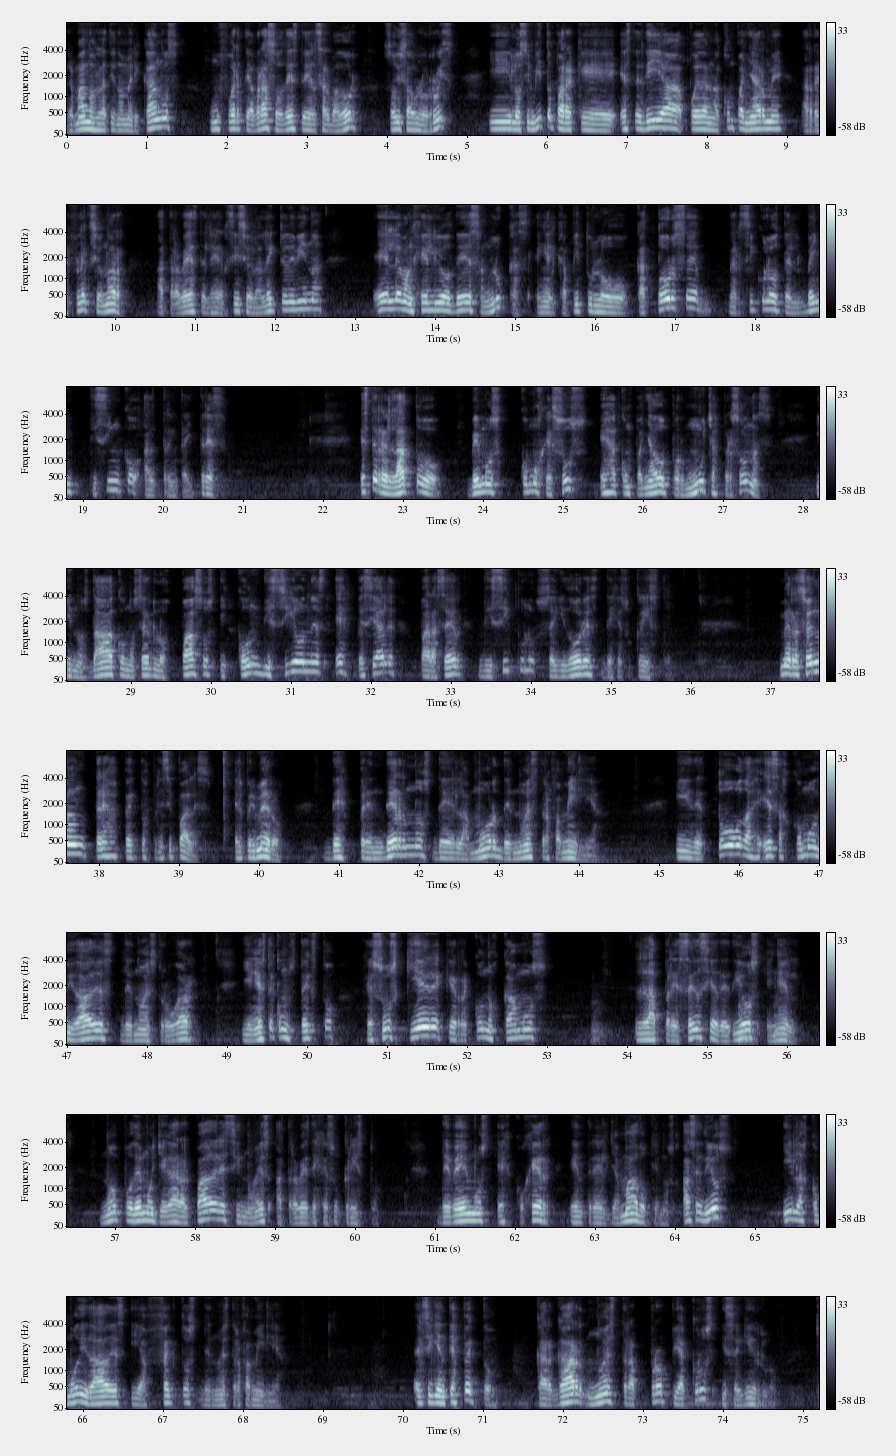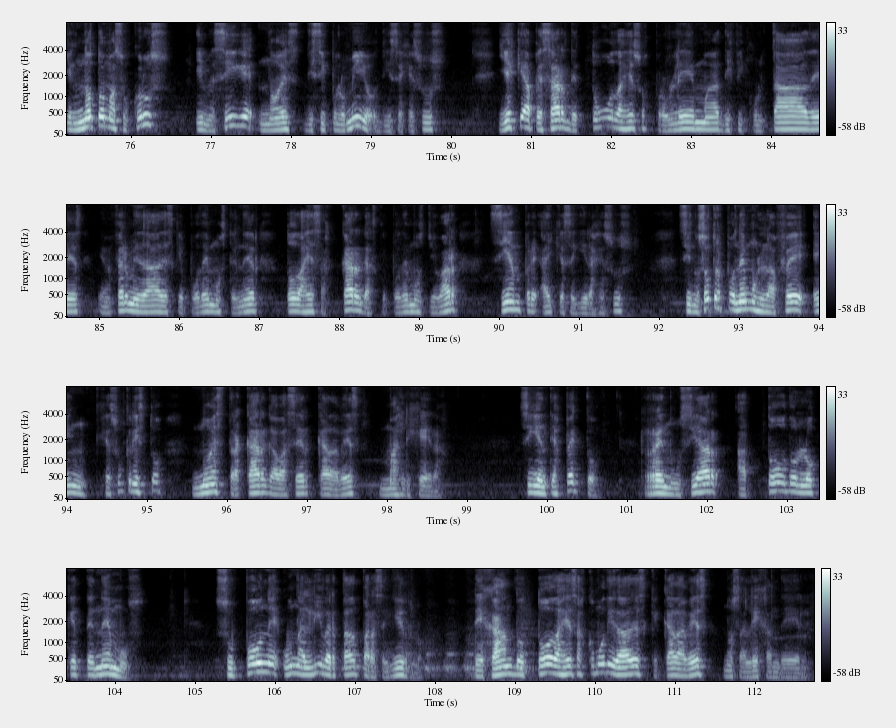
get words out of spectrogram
Hermanos latinoamericanos, un fuerte abrazo desde El Salvador. Soy Saulo Ruiz y los invito para que este día puedan acompañarme a reflexionar a través del ejercicio de la lectio divina el Evangelio de San Lucas en el capítulo 14, versículos del 25 al 33. Este relato vemos cómo Jesús es acompañado por muchas personas y nos da a conocer los pasos y condiciones especiales para ser discípulos seguidores de Jesucristo. Me resuenan tres aspectos principales. El primero, desprendernos del amor de nuestra familia y de todas esas comodidades de nuestro hogar. Y en este contexto, Jesús quiere que reconozcamos la presencia de Dios en él no podemos llegar al Padre si no es a través de Jesucristo. Debemos escoger entre el llamado que nos hace Dios y las comodidades y afectos de nuestra familia. El siguiente aspecto, cargar nuestra propia cruz y seguirlo. Quien no toma su cruz y me sigue no es discípulo mío, dice Jesús. Y es que a pesar de todos esos problemas, dificultades, enfermedades que podemos tener, todas esas cargas que podemos llevar, siempre hay que seguir a Jesús. Si nosotros ponemos la fe en Jesucristo, nuestra carga va a ser cada vez más ligera. Siguiente aspecto, renunciar a todo lo que tenemos supone una libertad para seguirlo dejando todas esas comodidades que cada vez nos alejan de Él.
